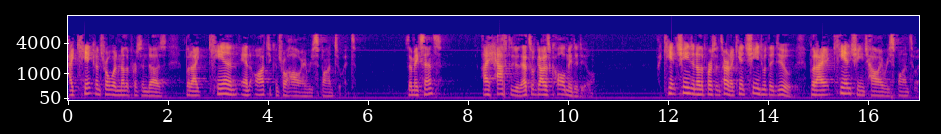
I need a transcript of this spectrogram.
I can't control what another person does, but I can and ought to control how I respond to it. Does that make sense? I have to do that. That's what God has called me to do. I can't change another person's heart. I can't change what they do, but I can change how I respond to it.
